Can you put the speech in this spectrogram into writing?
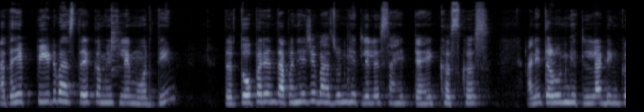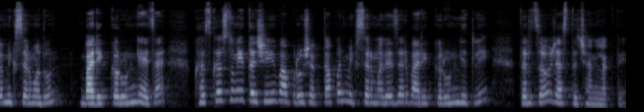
आता हे पीठ भाजतं आहे कमी फ्लेमवरती. तर तोपर्यंत आपण हे जे भाजून घेतलेलं साहित्य आहे खसखस आणि तळून घेतलेला डिंक मिक्सरमधून बारीक करून घ्यायचा आहे. खसखस तुम्ही तशीही वापरू शकता पण मिक्सरमध्ये जर बारीक करून घेतली तर चव जास्त छान लागते.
